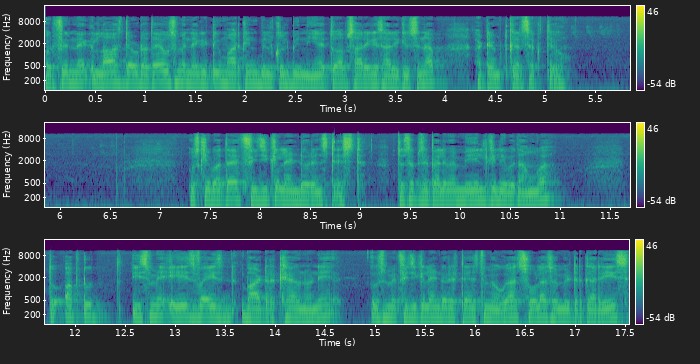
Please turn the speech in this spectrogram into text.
और फिर लास्ट डाउट आता है, उसमें नेगेटिव मार्किंग बिल्कुल भी नहीं है तो आप सारे के सारे क्वेश्चन आप अटेम्प्ट कर सकते हो। उसके बाद है फ़िज़िकल एंडोरेंस टेस्ट तो सबसे पहले मैं मेल के लिए बताऊँगा। तो अप टू इसमें एज वाइज बांट रखा है उन्होंने। उसमें फ़िज़िकल एंड टेस्ट में होगा 1600 मीटर का रेस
